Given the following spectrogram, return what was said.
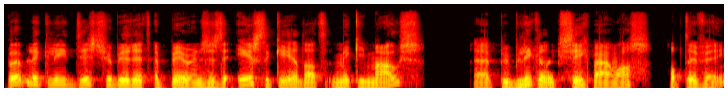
publicly distributed appearance. Dus de eerste keer dat Mickey Mouse uh, publiekelijk zichtbaar was op tv.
